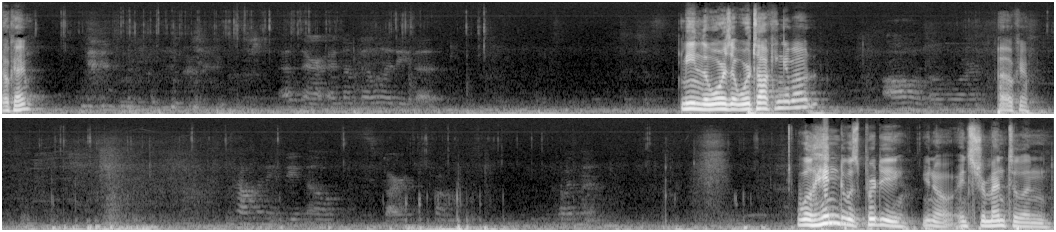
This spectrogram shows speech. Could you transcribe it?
Okay. That their inability to Mean the wars that we're talking about? all of the wars. Oh, okay. How many do you know start from women? Well, Hind was pretty, you know, instrumental in,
